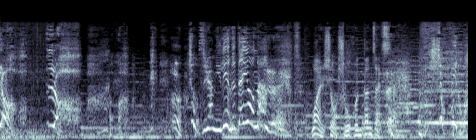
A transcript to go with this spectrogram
要要！主子让你炼的丹药呢？万寿赎魂丹在此。少废话！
